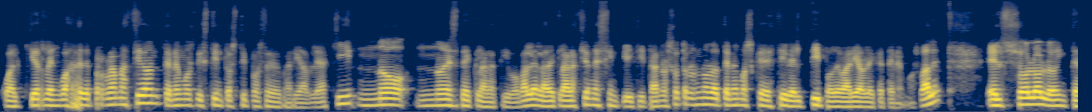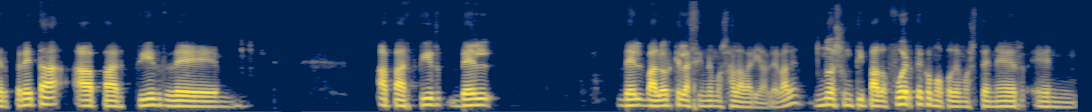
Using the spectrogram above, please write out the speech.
cualquier lenguaje de programación, tenemos distintos tipos de variable. Aquí no, no es declarativo, ¿vale? La declaración es implícita. Nosotros no lo tenemos que decir el tipo de variable que tenemos, ¿vale? Él solo lo interpreta a partir de, a partir del, del valor que le asignemos a la variable. ¿vale? No es un tipado fuerte como podemos tener en,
